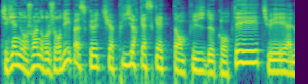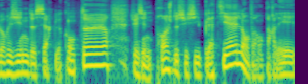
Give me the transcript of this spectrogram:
Tu viens nous rejoindre aujourd'hui parce que tu as plusieurs casquettes. En plus de compter, tu es à l'origine de Cercle Conteur, tu es une proche de Sucy Platiel, on va en parler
